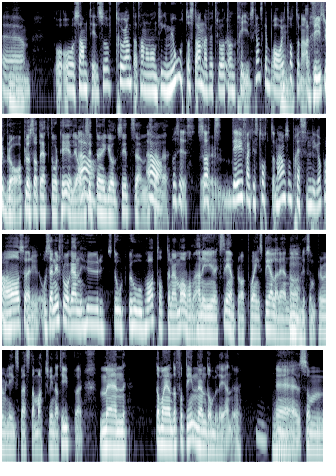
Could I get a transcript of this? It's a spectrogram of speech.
Eh, och, och samtidigt så tror jag inte att han har någonting emot att stanna för jag tror att han trivs ganska bra i Tottenham. Han trivs ju bra, plus att ett år till, ja, Ja. då sitter han i guldsitsen Ja, istället. precis. Så att det är ju faktiskt Tottenham som pressen ligger på. Ja, så är det ju. Och sen är frågan hur stort behov har Tottenham av honom? Han är ju en extremt bra poängspelare, en av liksom Premier Leagues bästa matchvinnartyper. Men de har ändå fått in en Dombele nu. Eh, som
